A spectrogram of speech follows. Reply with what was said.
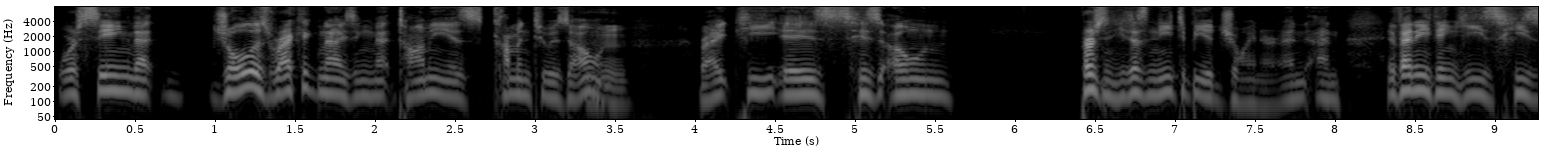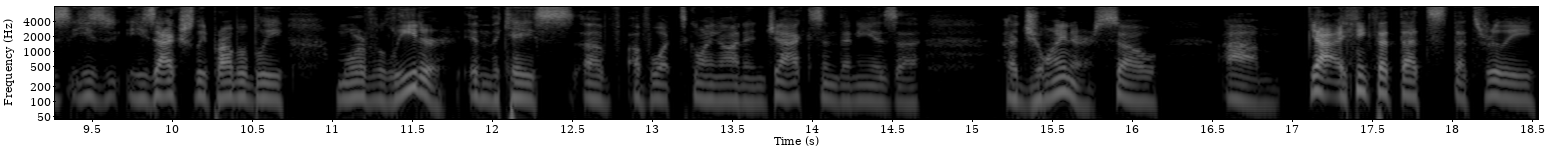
we're seeing that Joel is recognizing that Tommy is coming to his own, mm-hmm. right? He is his own person. He doesn't need to be a joiner, and and if anything, he's he's he's he's actually probably more of a leader in the case of of what's going on in Jackson than he is a a joiner. So, um, yeah, I think that that's that's really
